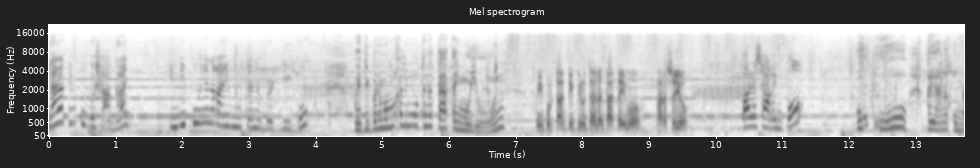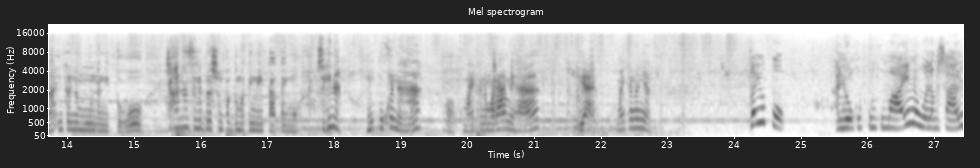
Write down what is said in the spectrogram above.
Darating po ba siya agad? Hindi po niya nakalimutan na birthday ko? pwede ba naman makalimutan ng tatay mo yun? May importanteng pinuntahan ng tatay mo para sa'yo. Para sa akin po? Oo, kaya nga kumain ka na muna nito. Tsaka ng selebrasyon pag dumating na yung tatay mo. Sige na, umupo ka na, ha? Oh, kumain ka na marami, ha? Yan, kumain ka na niyan. Kayo po. Ayoko pong kumain na walang salo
